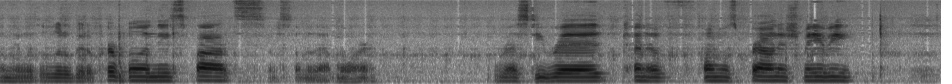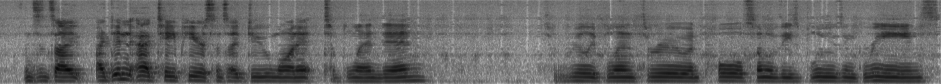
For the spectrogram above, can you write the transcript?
Come in with a little bit of purple in these spots and some of that more rusty red, kind of almost brownish maybe. And since I, I didn't add tape here, since I do want it to blend in, to really blend through and pull some of these blues and greens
